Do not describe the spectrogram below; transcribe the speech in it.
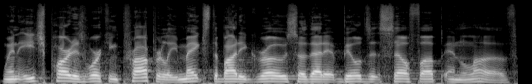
when each part is working properly, makes the body grow so that it builds itself up in love.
